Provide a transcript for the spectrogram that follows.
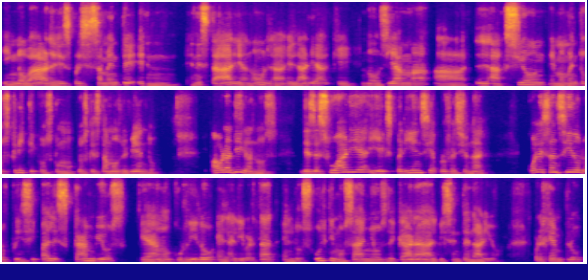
innovar, es precisamente en, esta área, ¿no? La, el área que nos llama a la acción en momentos críticos como los que estamos viviendo. Ahora díganos, desde su área y experiencia profesional, ¿cuáles han sido los principales cambios que han ocurrido en la libertad en los últimos años de cara al bicentenario. Por ejemplo,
